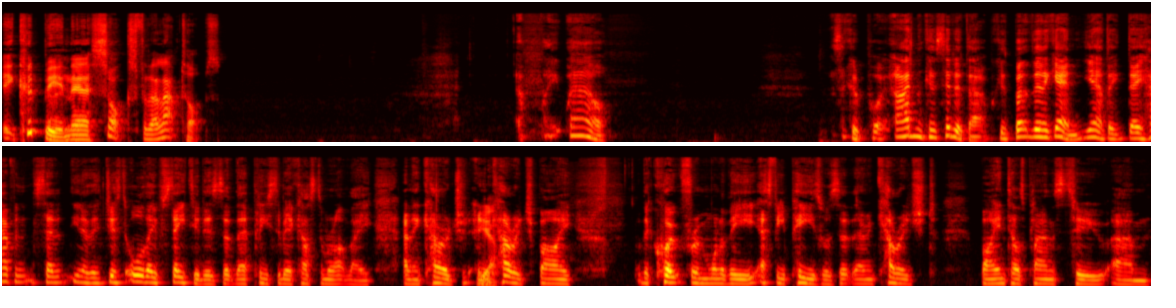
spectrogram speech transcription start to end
it could be in their SoCs for their laptops. Uh, Wait, Well, that's a good point. I hadn't considered that because, but then again, yeah, they they haven't said. You know, they just all they've stated is that they're pleased to be a customer, aren't they? And encouraged Yeah. encouraged by the quote from one of the SVPs was that they're encouraged by Intel's plans to um,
